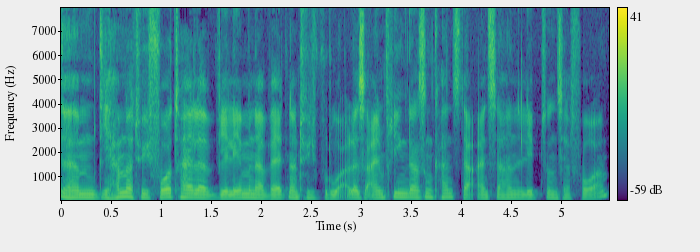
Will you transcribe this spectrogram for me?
ähm, die haben natürlich Vorteile wir leben in einer Welt natürlich, wo du alles einfliegen lassen kannst. Der Einzelhandel lebt uns ja vor.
